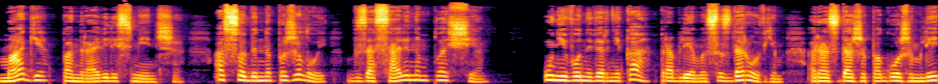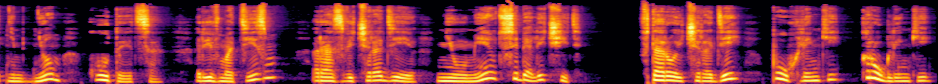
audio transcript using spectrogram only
Маги понравились меньше, особенно пожилой, в засаленном плаще. У него наверняка проблемы со здоровьем, раз даже погожим летним днем кутается. Ревматизм Разве чародеи не умеют себя лечить? Второй чародей пухленький, кругленький,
